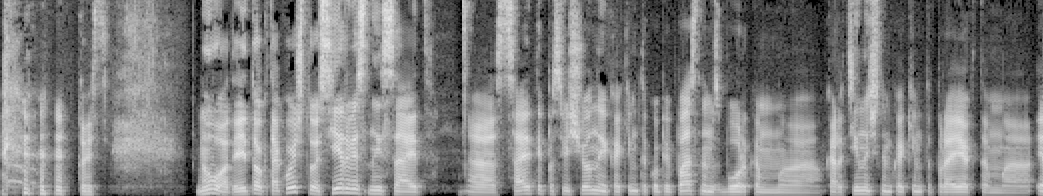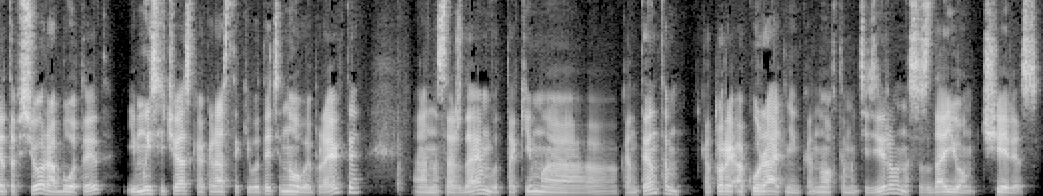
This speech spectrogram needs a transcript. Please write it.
То есть, ну вот, и итог такой, что сервисный сайт, сайты, посвященные каким-то копипастным сборкам, э, картиночным каким-то проектам, э, это все работает, и мы сейчас как раз-таки вот эти новые проекты, Э, насаждаем вот таким э, контентом, который аккуратненько, но автоматизированно создаем через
